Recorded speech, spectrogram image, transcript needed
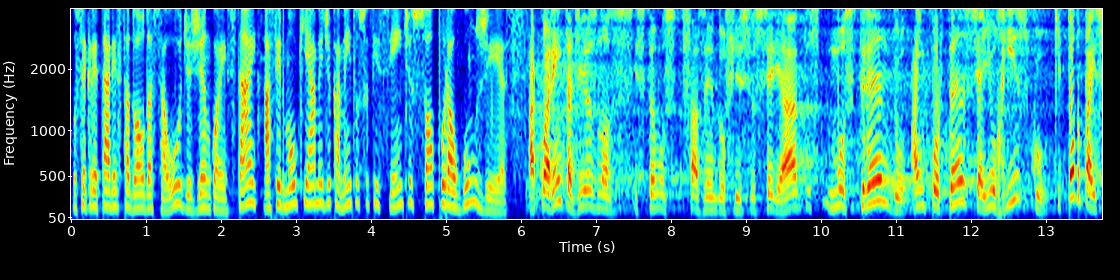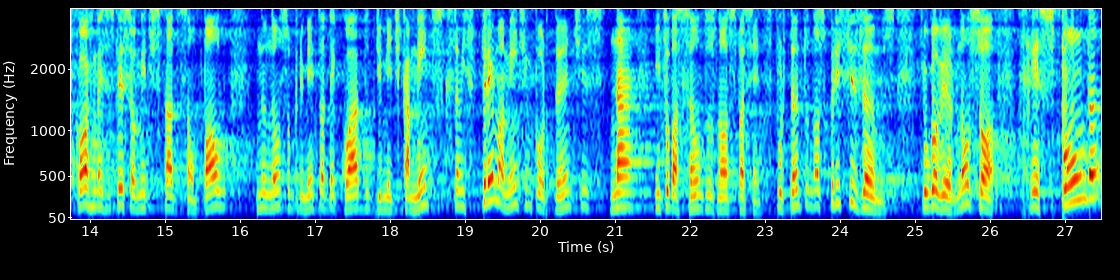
O secretário estadual da Saúde, Jean Gorenstein, afirmou que há medicamento suficiente só por alguns dias. Há 40 dias nós estamos fazendo ofícios seriados, mostrando a importância e o risco que todo país corre, mas especialmente o Estado de São Paulo no não suprimento adequado de medicamentos que são extremamente importantes na intubação dos nossos pacientes. Portanto, nós precisamos que o governo não só responda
